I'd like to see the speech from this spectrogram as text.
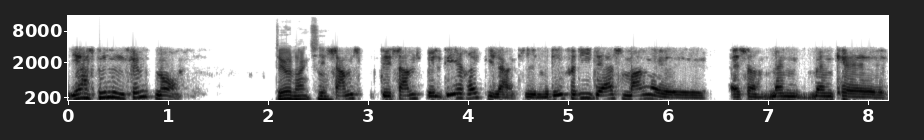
Jeg har spillet i 15 år. Det er jo lang tid. Det er, samme, det samme spil. Det er rigtig lang tid, men det er fordi, der er så mange... Øh, altså, man, man kan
